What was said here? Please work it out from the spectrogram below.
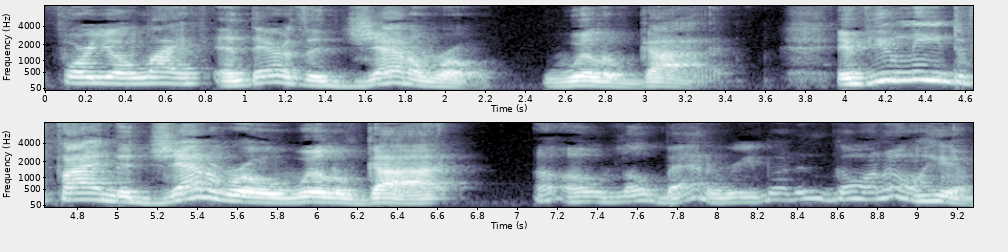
for your life, and there's a general will of God. If you need to find the general will of God, uh oh, low battery, what is going on here?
